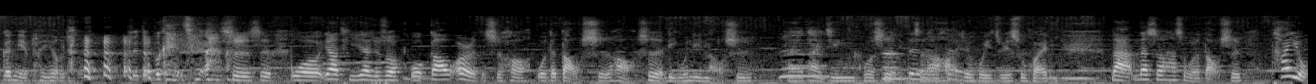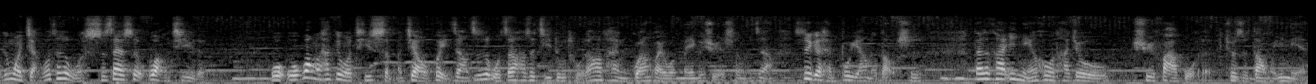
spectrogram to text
跟你的朋友说，绝对不可以这样。是是，我要提一下，就是说我高二的时候，我的导师哈是李文林老师，哎，他已经过世了，你知道哈，就回追溯怀里。那那时候他是我的导师，他有跟我讲过，但是我实在是忘记了，我我忘了他给我提什么教会这样，就是我知道他是基督徒，然后他很关怀我每一个学生这样，是一个很不一样的导师。但是他一年后他就去法国了，就只当我一年，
